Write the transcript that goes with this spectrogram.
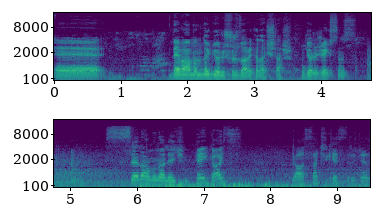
Ee, devamında görüşürüz arkadaşlar. Göreceksiniz. Selamun aleyküm. Hey guys. Ya saçı kestireceğiz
